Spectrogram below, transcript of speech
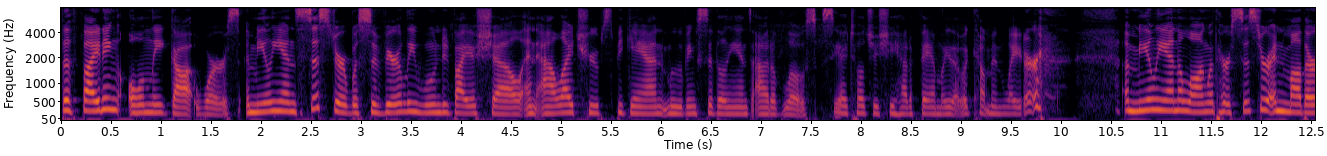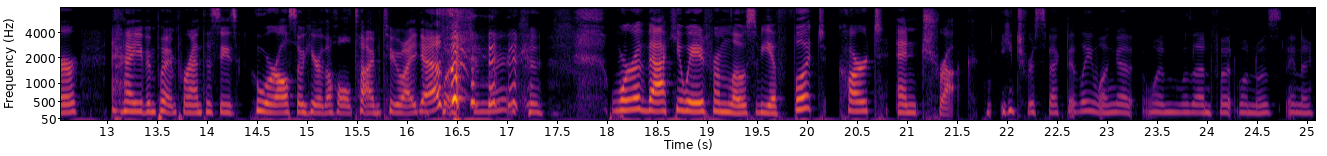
The fighting only got worse. Emilienne's sister was severely wounded by a shell, and Allied troops began moving civilians out of Loos. See, I told you she had a family that would come in later. Emilienne, along with her sister and mother, and I even put in parentheses, who were also here the whole time, too, I guess, were evacuated from Loos via foot, cart, and truck. Each respectively. One got one was on foot, one was in a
